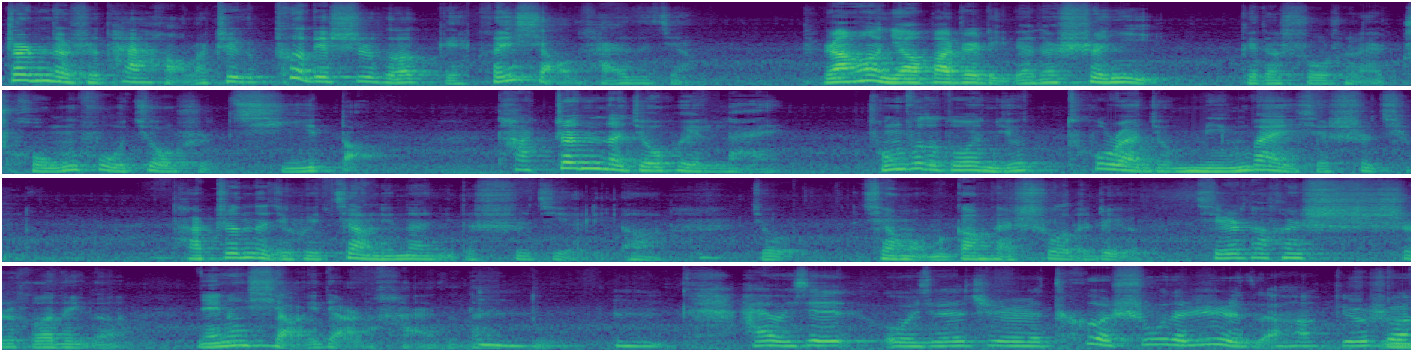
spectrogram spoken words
真的是太好了，这个特别适合给很小的孩子讲。然后你要把这里边的深意给他说出来，重复就是祈祷，他真的就会来。重复的多，你就突然就明白一些事情了，它真的就会降临在你的世界里啊，就。像我们刚才说的这个，其实它很适合那个年龄小一点的孩子来读。嗯，还有一些我觉得是特殊的日子哈，比如说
